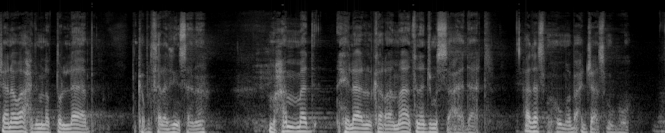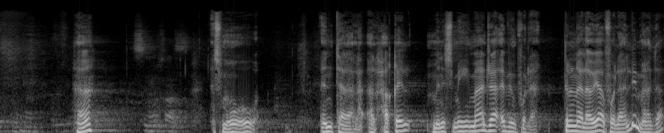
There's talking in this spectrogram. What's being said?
جانا واحد من الطلاب قبل ثلاثين سنة محمد هلال الكرامات نجم السعادات. هذا اسمه ما بعد جاء اسمه أبوه. ها? اسمه هو. انت الحقل من اسمه ما جاء ابن فلان. قلنا له يا فلان لماذا؟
